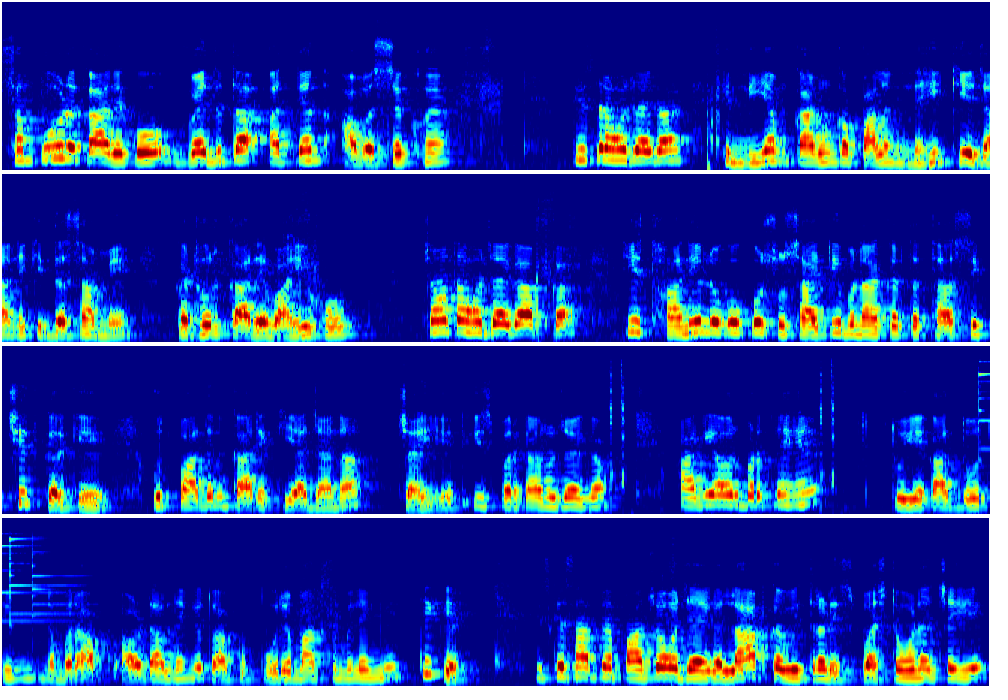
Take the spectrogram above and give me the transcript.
संपूर्ण कार्य को वैधता अत्यंत आवश्यक है। तीसरा हो जाएगा कि नियम कानून का पालन नहीं किए जाने की दशा में कठोर कार्यवाही हो। चौथा हो जाएगा आपका कि स्थानीय लोगों को सोसाइटी बनाकर तथा शिक्षित करके उत्पादन कार्य किया जाना चाहिए। तो इस प्रकार हो जाएगा। आगे और बढ़ते हैं। तो एक आध दो तीन नंबर आप और डाल देंगे तो आपको पूरे मार्क्स मिलेंगे। ठीक है? इसके साथ में पांचवा हो जाएगा, लाभ का वितरण स्पष्ट होना चाहिए।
